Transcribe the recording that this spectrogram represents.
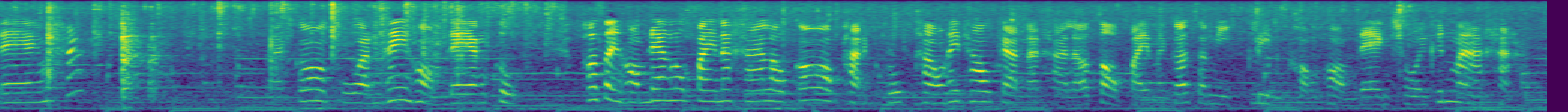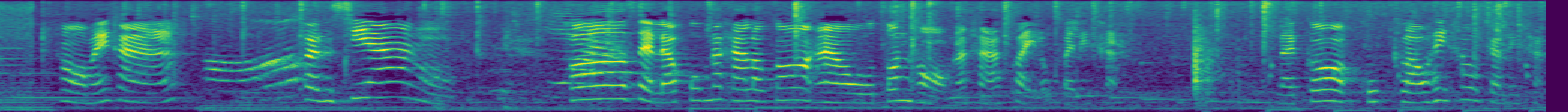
แดงนะคะ แล้วก็กวนให้หอมแดงสุก พอใส่หอมแดงลงไปนะคะ เราก็ผัดคลุกเคล้าให้เท่ากันนะคะ แล้วต่อไปมันก็จะมีกลิ่นของหอมแดงโชยขึ้นมาค่ะ หอมไหมคะอ๋อสันเซียง พอเสร็จแล้วปุ๊บนะคะ เราก็เอาต้นหอมนะคะ ใส่ลงไปเลยค่ะ แล้วก็คลุกเคล้าให้เข้ากันเลยค่ะ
